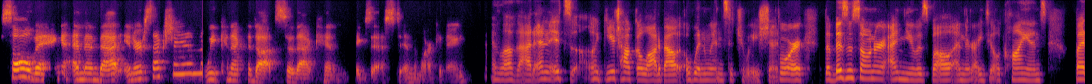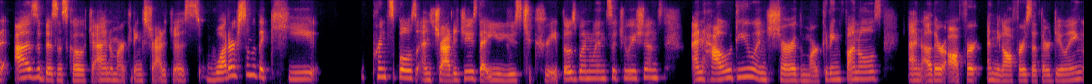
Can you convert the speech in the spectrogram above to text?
solving and then that intersection we connect the dots so that can exist in the marketing I love that. And it's like you talk a lot about a win win situation for the business owner and you as well, and their ideal clients. But as a business coach and a marketing strategist, what are some of the key principles and strategies that you use to create those win win situations? And how do you ensure the marketing funnels and other offer and the offers that they're doing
